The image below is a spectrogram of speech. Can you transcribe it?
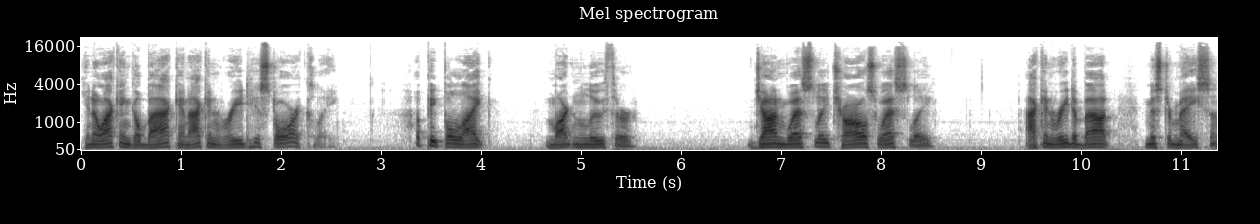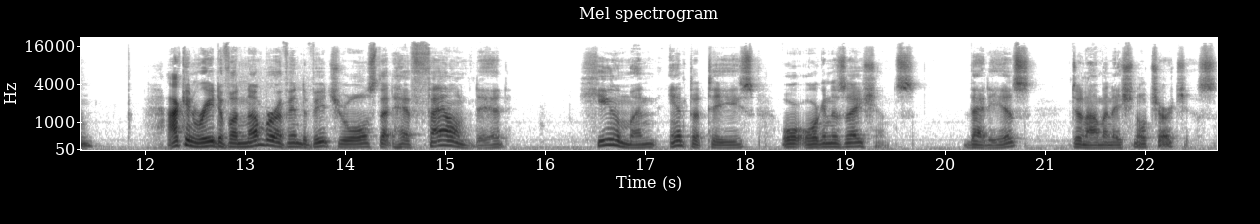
You know, I can go back and I can read historically of people like Martin Luther, John Wesley, Charles Wesley, I can read about Mr. Mason. I can read of a number of individuals that have founded human entities or organizations, that is, denominational churches.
